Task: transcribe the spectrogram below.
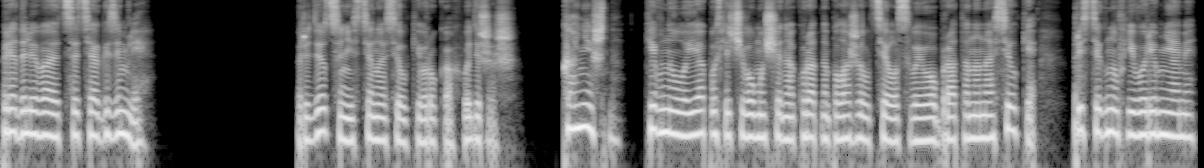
преодолевается тяга Земли. «Придется нести носилки в руках. Выдержишь?» «Конечно», — кивнула я, после чего мужчина аккуратно положил тело своего брата на носилки, пристегнув его ремнями,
